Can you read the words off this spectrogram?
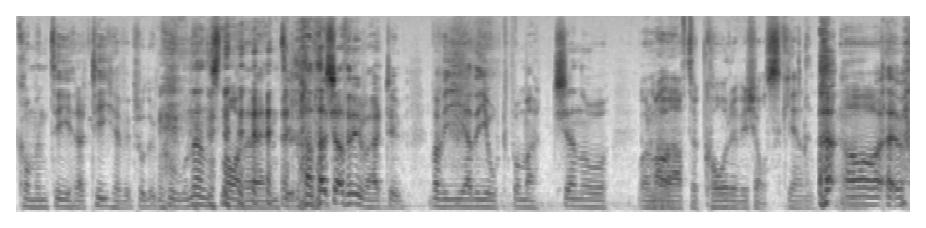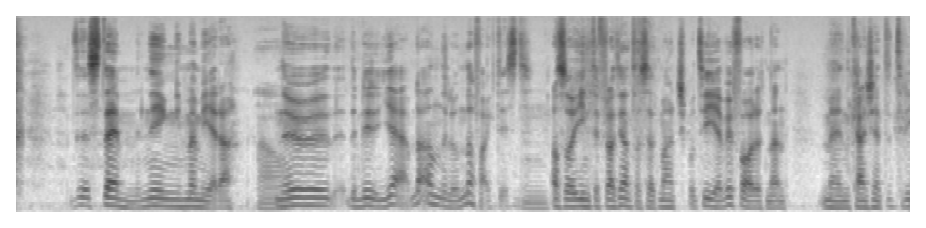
kommenterar tv-produktionen snarare än typ. Annars hade det ju varit typ vad vi hade gjort på matchen och Vad de hade haft för korv i kiosken. ja, eh, det- stämning med mera. Ja. Nu, det blir jävla annorlunda faktiskt. Mm. Alltså inte för att jag inte har sett match på tv förut men, men kanske inte tre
